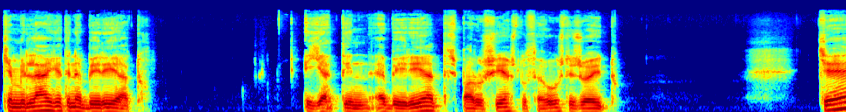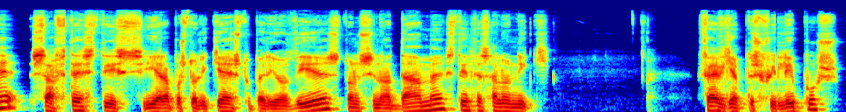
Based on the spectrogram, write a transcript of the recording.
και μιλάει για την εμπειρία του. Για την εμπειρία της παρουσίας του Θεού στη ζωή του. Και σε αυτές τις ιεραποστολικές του περιοδίες τον συναντάμε στην Θεσσαλονίκη. Φεύγει από τους Φιλίππους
